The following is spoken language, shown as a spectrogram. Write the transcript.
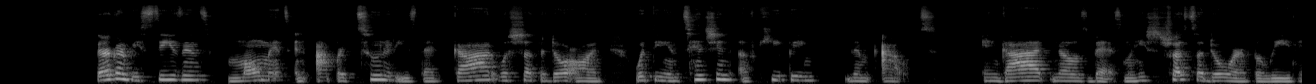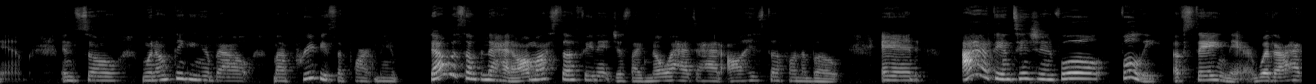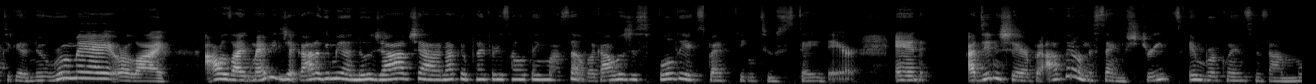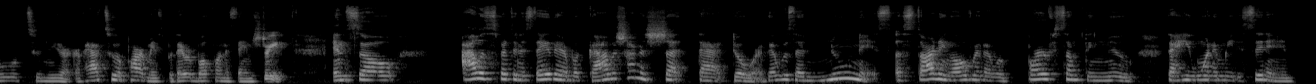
There are going to be seasons, moments, and opportunities that God will shut the door on with the intention of keeping them out and God knows best. When He shuts a door, believe Him. And so when I'm thinking about my previous apartment, that was something that had all my stuff in it, just like Noah had to have all his stuff on the boat. And I had the intention full fully of staying there, whether I had to get a new roommate or like I was like, maybe God will give me a new job, child, and I could pay for this whole thing myself. Like I was just fully expecting to stay there. And I didn't share, but I've been on the same streets in Brooklyn since I moved to New York. I've had two apartments, but they were both on the same street. And so I was expecting to stay there, but God was trying to shut that door. There was a newness, a starting over that would birth something new that He wanted me to sit in.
